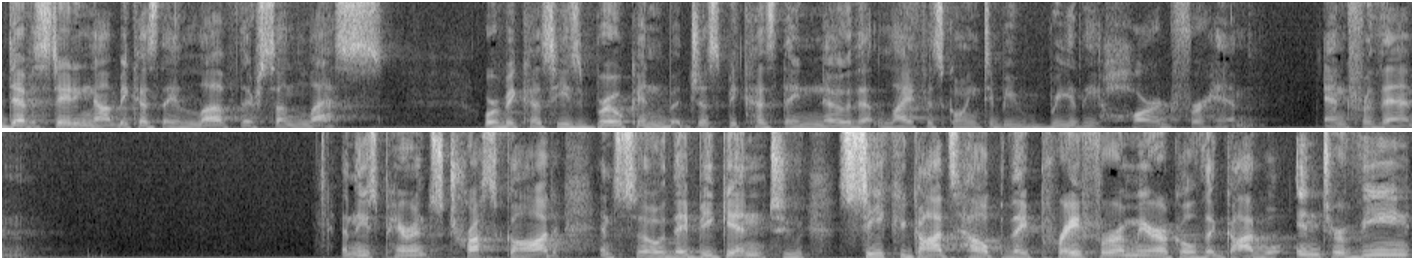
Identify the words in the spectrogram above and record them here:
Devastating not because they love their son less or because he's broken, but just because they know that life is going to be really hard for him and for them. And these parents trust God, and so they begin to seek God's help. They pray for a miracle that God will intervene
